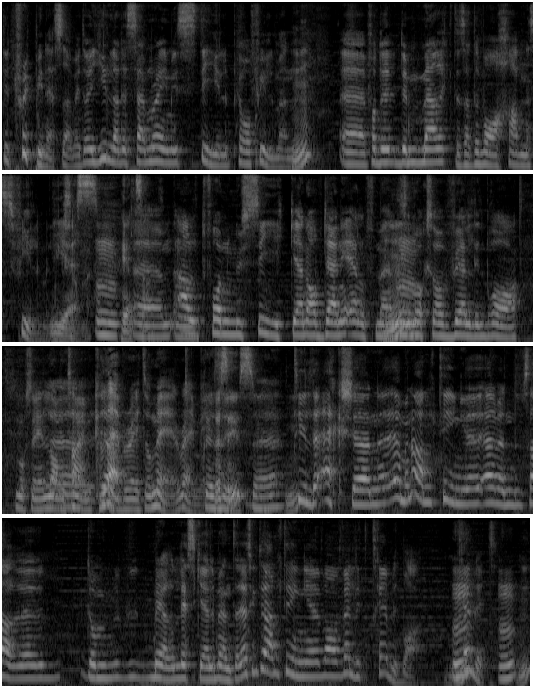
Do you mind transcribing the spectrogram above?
det trippiness över det. Jag gillade Sam Raimis stil på filmen. Mm. Eh, för det, det märktes att det var hans film. Liksom. Yes, Mm. helt sant. Eh, Allt från musiken av Danny Elfman Mm. som också var väldigt bra. Som också är en long Eh, time collaborator med Raimi. Precis. Precis. Eh, Mm. Till the action, ja men allting, även så här, de mer läskiga elementen. Jag tyckte allting var väldigt trevligt bra. Mm. Trevligt. Mm. Mm.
